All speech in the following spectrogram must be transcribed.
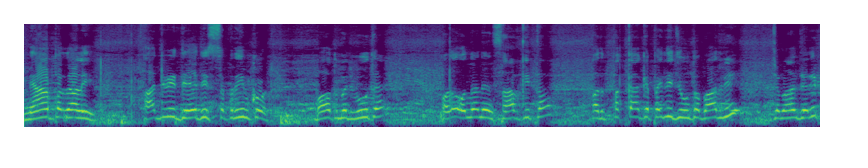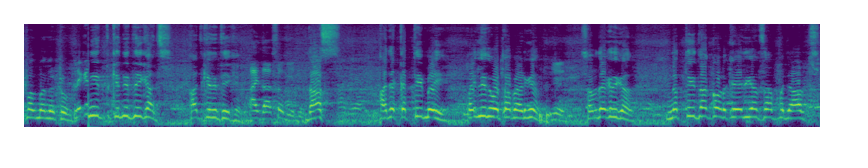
ਨਿਆਂ ਪ੍ਰਣਾਲੀ ਅੱਜ ਵੀ ਦੇਸ਼ ਦੀ ਸੁਪਰੀਮ ਕੋਰਟ ਬਹੁਤ ਮਜ਼ਬੂਤ ਹੈ ਔਰ ਉਹਨਾਂ ਨੇ ਇਨਸਾਫ ਕੀਤਾ। ਔਰ ਪੱਕਾ ਕਿ ਪਹਿਲੀ ਜੂਨ ਤੋਂ ਬਾਅਦ ਵੀ ਜ਼ਮਾਨ ਜਿਹੜੀ ਪਰਮਾਨੈਂਟ ਹੋ ਕਿੰਨੀ ਕਿੰਨੀ ਤਰੀਕ ਅੱਜ? ਅੱਜ ਕਿੰਨੀ ਤਰੀਕ ਹੈ? ਅੱਜ 10 ਹੋ ਗਈ ਜੀ। 10 ਅੱਜ 31 ਮਈ ਪਹਿਲੀ ਨੂੰ ਵੋਟਾਂ ਪੈਣਗੀਆਂ। ਜੀ। ਸਮਝਦੇ ਕਿ ਗੱਲ? 29 ਤੱਕ ਘੁੜ ਕੇ ਏਰੀਆ ਸਾਹਿਬ ਪੰਜਾਬ 'ਚ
